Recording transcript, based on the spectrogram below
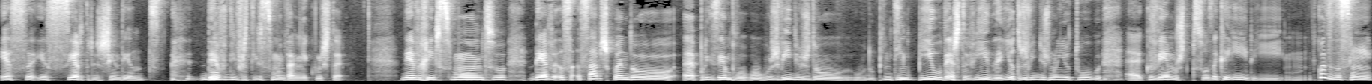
essa, esse ser transcendente deve divertir-se muito à minha custa. Deve rir-se muito, deve. Sabes quando, uh, por exemplo, os vídeos do, do Pintinho Pio desta vida e outros vídeos no YouTube uh, que vemos de pessoas a cair e coisas assim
